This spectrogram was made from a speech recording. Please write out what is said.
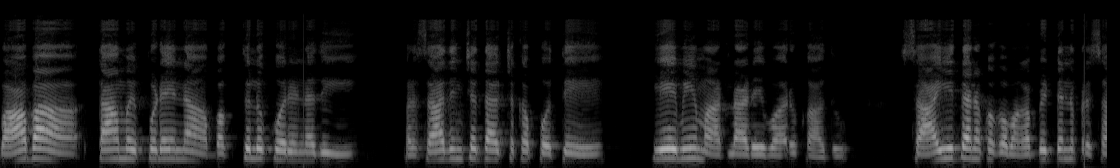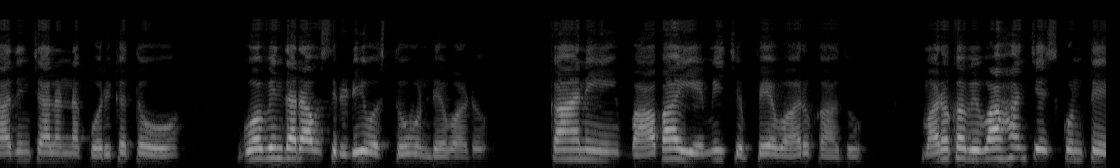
బాబా తాము ఎప్పుడైనా భక్తులు కోరినది ప్రసాదించదలచకపోతే ఏమీ మాట్లాడేవారు కాదు. సాయి తనకు ఒక మగబిడ్డను ప్రసాదించాలన్న కోరికతో గోవిందరావు షిరిడీ వస్తూ ఉండేవాడు. కానీ బాబా ఏమీ చెప్పేవారు కాదు. మరొక వివాహం చేసుకుంటే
